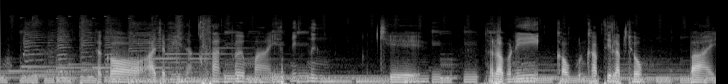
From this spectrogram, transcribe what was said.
แล้วก็อาจจะมีหนังสั้นเพิ่มมาอีกนิดนึง โอเคสำหรับวันนี้ขอบคุณครับที่รับชมบาย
